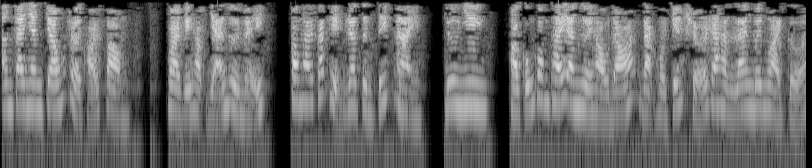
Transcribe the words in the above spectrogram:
anh ta nhanh chóng rời khỏi phòng. Ngoài vị học giả người Mỹ, không ai phát hiện ra tình tiết này, đương nhiên, Họ cũng không thấy anh người hầu đó đặt một chén sữa ra hành lang bên ngoài cửa.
